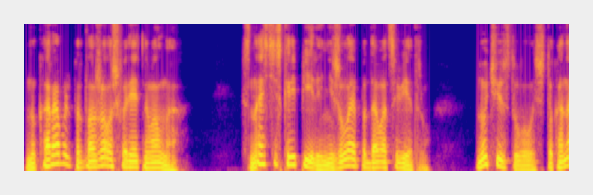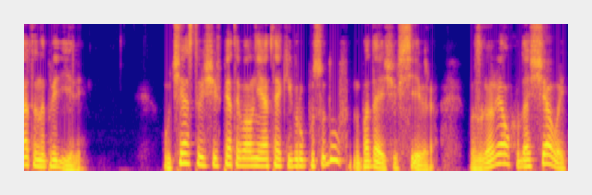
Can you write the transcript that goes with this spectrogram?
Но корабль продолжал швырять на волнах. Снасти скрипели, не желая поддаваться ветру, но чувствовалось, что канаты на пределе. Участвующий в пятой волне атаки группу судов, нападающих с севера, возглавлял худощавый,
